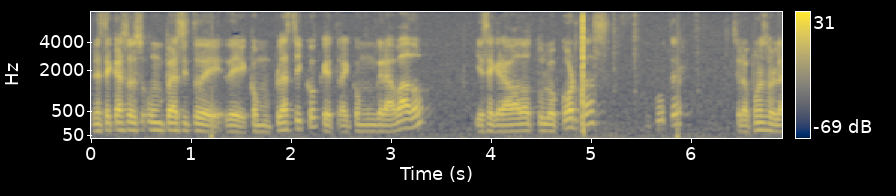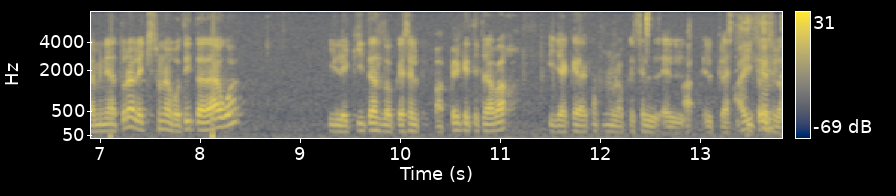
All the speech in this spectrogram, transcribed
En este caso es un pedacito de, de, como plástico que trae como un grabado. Y ese grabado tú lo cortas, cúter, se lo pones sobre la miniatura, le echas una gotita de agua y le quitas lo que es el papel que tiene abajo y ya queda como lo que es el, el, ah, el plastiquito y se lo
